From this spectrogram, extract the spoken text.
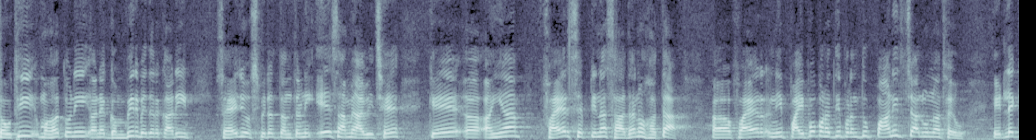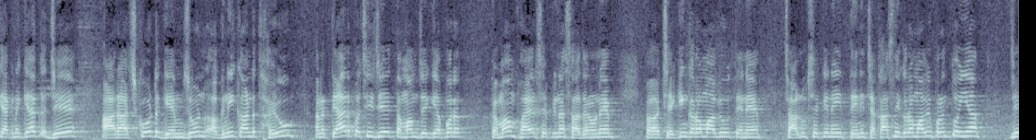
સૌથી મહત્ત્વની અને ગંભીર બેદરકારી સયાજી હોસ્પિટલ તંત્રની એ સામે આવી છે કે અહીંયા ફાયર સેફટીના સાધનો હતા. ફાયરની પાઇપો પણ હતી, પરંતુ પાણી જ ચાલુ ન થયું. એટલે ક્યાંક ને ક્યાંક જે આ રાજકોટ ગેમ ઝોન અગ્નિકાંડ થયું અને ત્યાર પછી જે તમામ જગ્યા પર તમામ ફાયર સેફટીના સાધનોને ચેકિંગ કરવામાં આવ્યું, તેને ચાલુ છે કે નહીં તેની ચકાસણી કરવામાં આવી, પરંતુ અહીંયા જે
